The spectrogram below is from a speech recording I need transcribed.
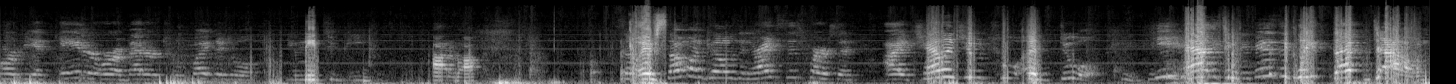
or be an aider or a better to a fight in a duel, you need to be out of office. So if someone goes and writes this person, I challenge you to a duel, he has to physically step down.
